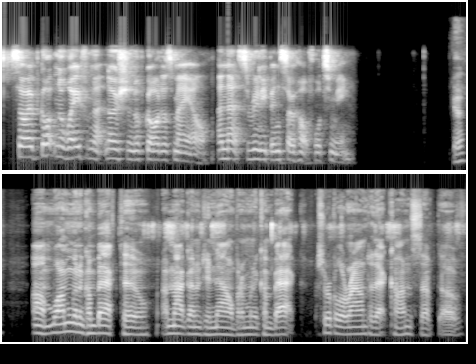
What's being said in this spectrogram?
So I've gotten away from that notion of God as male, and that's really been so helpful to me. Okay. Um, well, I'm going to come back to, I'm not going to do now, but I'm going to come back, circle around to that concept of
